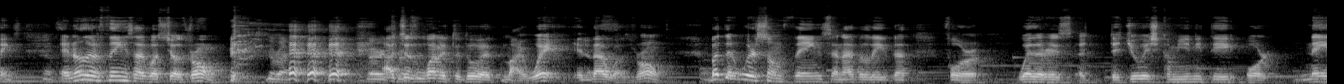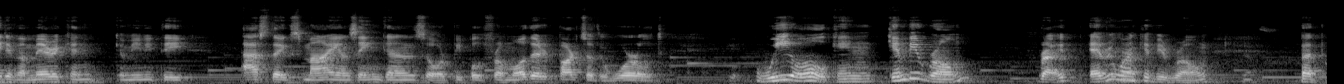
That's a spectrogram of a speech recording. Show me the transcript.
things. Yes. And other things I was just wrong. You're right. Very I true. just wanted to do it my way, and Yes. that was wrong. But there were some things, and I believe that for whether it's a, the Jewish community or Native American community, Aztecs, Mayans, Incans, or people from other parts of the world, we all can can be wrong, right? Everyone Correct. can be wrong, Yes. but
